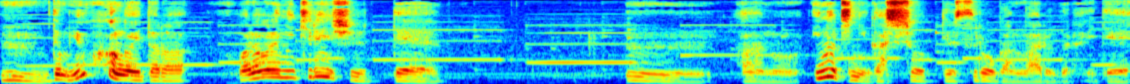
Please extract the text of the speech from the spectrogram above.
うんでもよく考えたら我々日蓮宗ってうんあの「命に合唱」っていうスローガンがあるぐらいで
